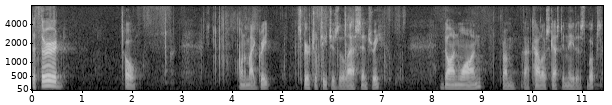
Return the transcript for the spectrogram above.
The third, oh, one of my great spiritual teachers of the last century, Don Juan from uh, Carlos Castaneda's books,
